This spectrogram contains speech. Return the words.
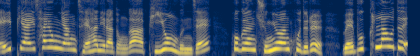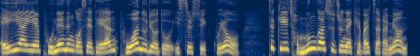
API 사용량 제한이라던가 비용 문제 혹은 중요한 코드를 외부 클라우드 AI에 보내는 것에 대한 보안 우려도 있을 수 있고요. 특히 전문가 수준의 개발자라면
